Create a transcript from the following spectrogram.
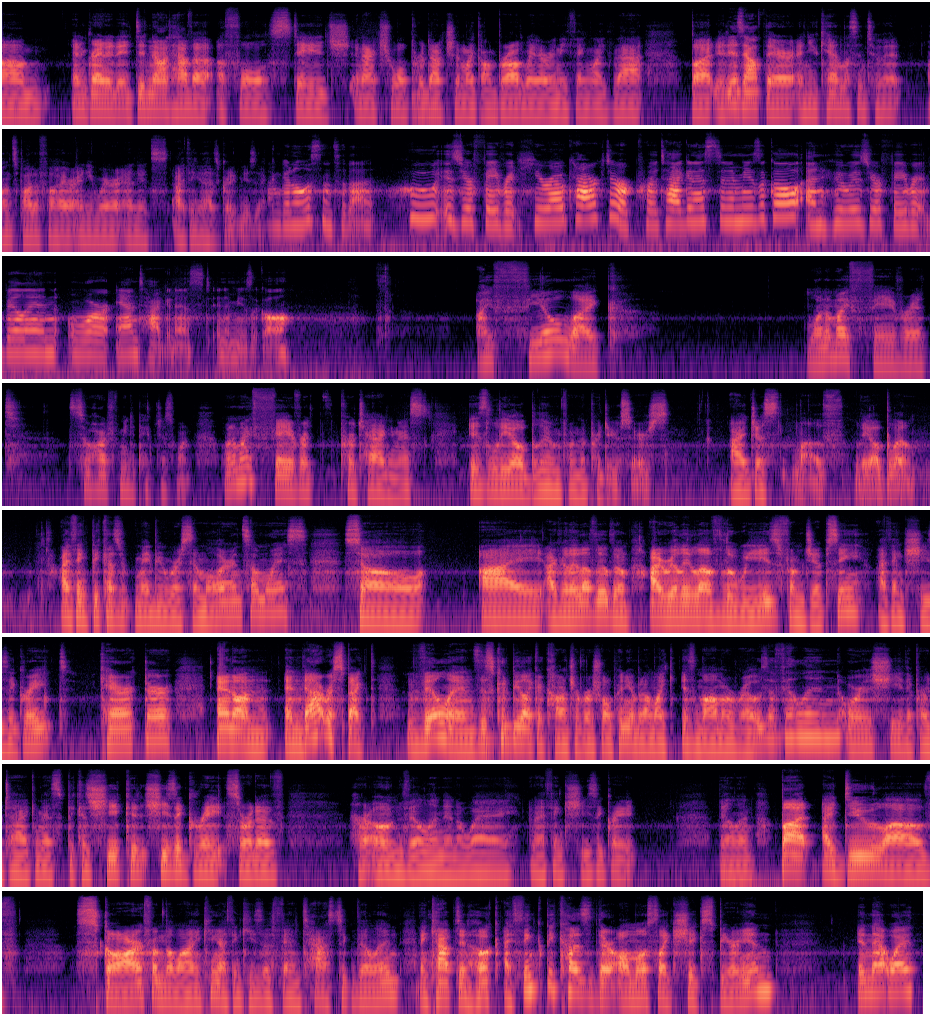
Um, and granted, it did not have a, a full stage, an actual production like on Broadway or anything like that, but it is out there and you can listen to it on Spotify or anywhere, and it's I think it has great music. I'm gonna listen to that. Who is your favorite hero character or protagonist in a musical, and who is your favorite villain or antagonist in a musical? I feel like one of my favorite. It's so hard for me to pick just one. One of my favorite protagonists is Leo Bloom from the producers. I just love Leo Bloom. I think because maybe we're similar in some ways. So I I really love Bloom. I really love Louise from Gypsy. I think she's a great character. And on in that respect, villains, this could be like a controversial opinion, but I'm like, is Mama Rose a villain or is she the protagonist? Because she could she's a great sort of her own villain in a way, and I think she's a great villain. But I do love Scar from The Lion King. I think he's a fantastic villain. And Captain Hook, I think because they're almost like Shakespearean in that way.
